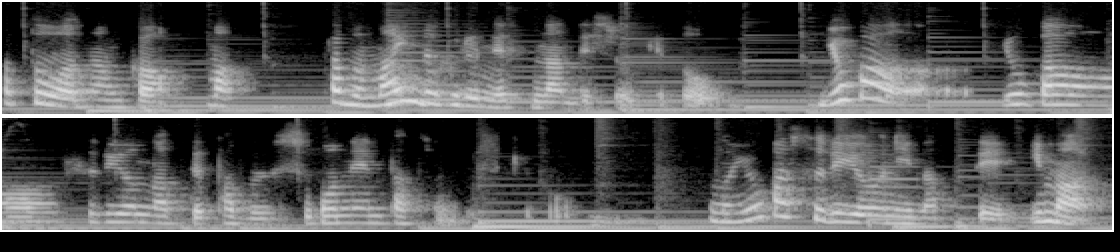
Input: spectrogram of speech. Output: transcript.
あとはなんかまあ多分マインドフルネスなんでしょうけどヨガヨガするようになって多分45年経つんですけどそのヨガするようになって今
